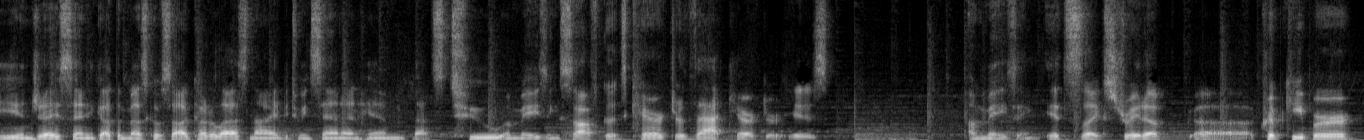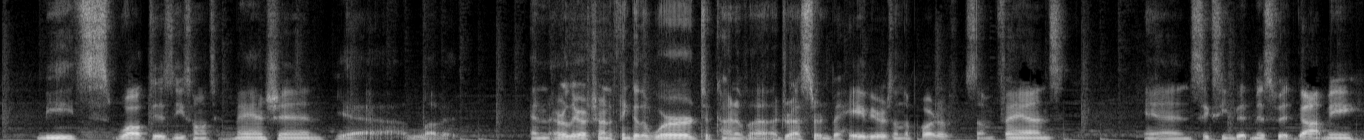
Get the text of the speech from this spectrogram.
Ian J saying he got the Mezco sod cutter last night. Between Santa and him, that's two amazing soft goods character. That character is amazing. It's like straight up uh, Crypt Keeper meets Walt Disney's Haunted Mansion. Yeah, love it. And earlier I was trying to think of the word to kind of uh, address certain behaviors on the part of some fans. And 16 bit misfit got me.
